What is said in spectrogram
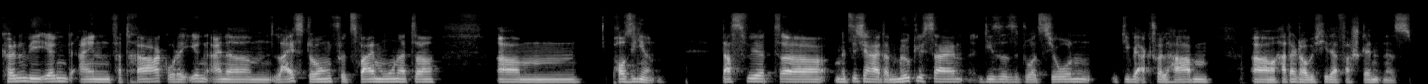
können wir irgendeinen Vertrag oder irgendeine ähm, Leistung für zwei Monate ähm, pausieren. Das wird äh, mit Sicherheit dann möglich sein. Diese Situation, die wir aktuell haben, äh, hat da, glaube ich, jeder Verständnis.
